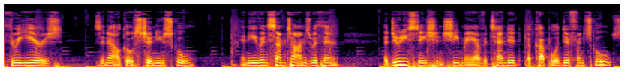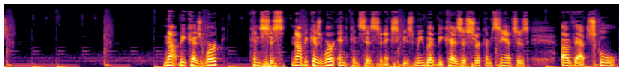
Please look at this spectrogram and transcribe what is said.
three years, Zanelle goes to a new school. And even sometimes within a duty station, she may have attended a couple of different schools. Not because work consist not because we're inconsistent, excuse me, but because the circumstances of that school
